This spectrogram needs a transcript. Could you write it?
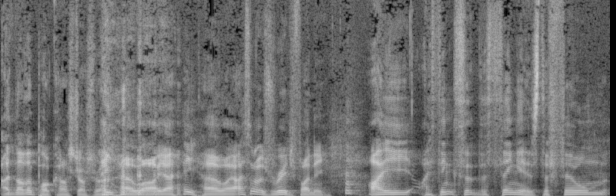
Another podcast, Joshua. Hey, how are you? Hey, how are you? I thought it was really funny. I I think that the thing is the film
